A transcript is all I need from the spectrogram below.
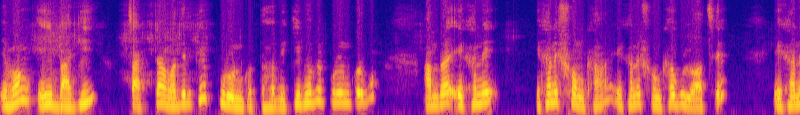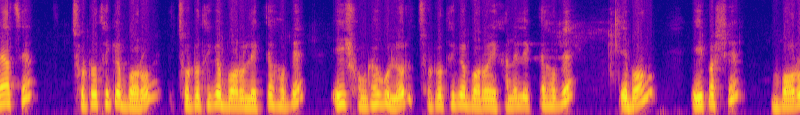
এবং এই বাকি চারটা আমাদেরকে পূরণ করতে হবে। কীভাবে পূরণ করব? আমরা এখানে এখানে সংখ্যা, এখানে সংখ্যাগুলো আছে। এখানে আছে ছোট থেকে বড়, ছোট থেকে বড় লিখতে হবে। এই সংখ্যাগুলোর ছোট থেকে বড় এখানে লিখতে হবে এবং এই পাশে বড়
